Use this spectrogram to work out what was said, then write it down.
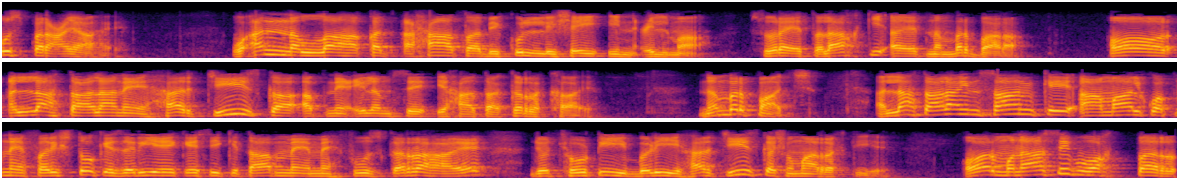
اس پر آیا ہے۔ وہ ان اللہ قد احاطہ بکل شعی ان علما۔ سورہ طلاق کی آیت نمبر بارہ۔ اور اللہ تعالی نے ہر چیز کا اپنے علم سے احاطہ کر رکھا ہے۔ نمبر پانچ۔ اللہ تعالیٰ انسان کے اعمال کو اپنے فرشتوں کے ذریعے ایک ایسی کتاب میں محفوظ کر رہا ہے، جو چھوٹی بڑی ہر چیز کا شمار رکھتی ہے۔ اور مناسب وقت پر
